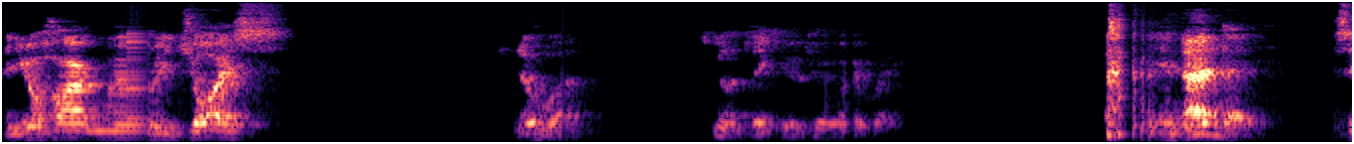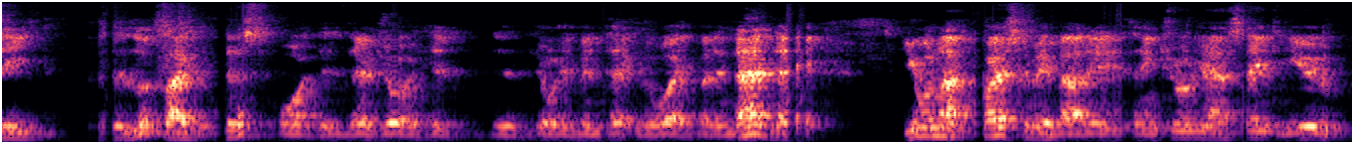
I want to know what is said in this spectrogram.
and your heart will rejoice. No one is going to take your joy away. In that day, see, it looks like at this point that their joy, had, their joy had been taken away. But in that day, you will not question me about anything. Truly, I say to you,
